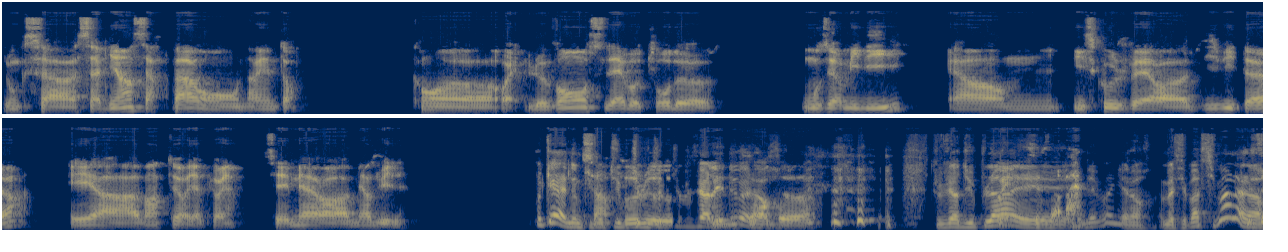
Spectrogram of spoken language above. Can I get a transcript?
Donc ça ça vient, ça repart en rien de temps. Quand ouais, le vent se lève autour de 11h midi, il se couche vers 18h et à 20h, il n'y a plus rien. C'est euh, mer d'huile. Ok, donc tu, tu, peux faire les deux alors. tu peux faire du plat et des vagues alors. Mais c'est pas si mal alors.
